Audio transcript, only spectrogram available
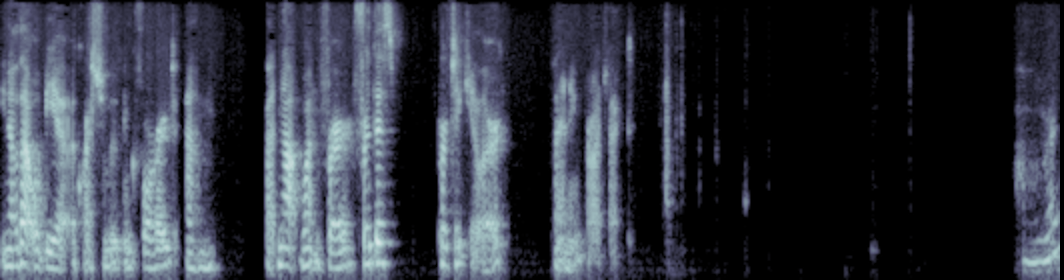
you know, that will be a, a question moving forward, um, but not one for for this particular planning project. All right.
